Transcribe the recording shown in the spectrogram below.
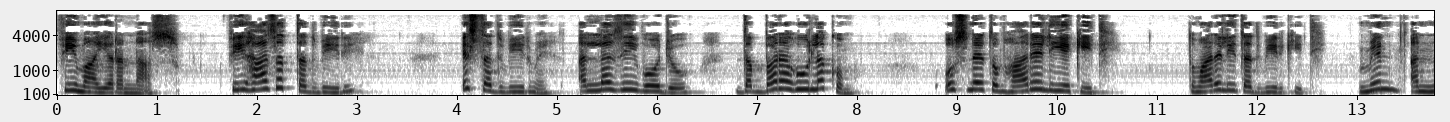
فيما يرى الناس۔ في هذا التدبير اس تدبیر میں اللہ وہ جو دبر لکم، اس نے تمہارے لیے کی تھی، تمہارے لیے تدبیر کی تھی۔ من ان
